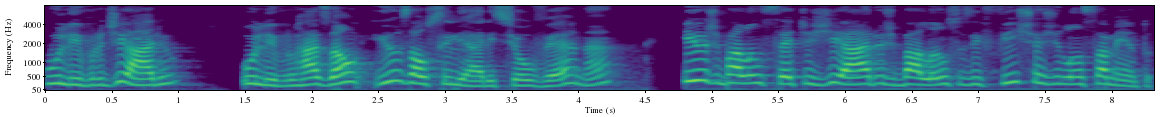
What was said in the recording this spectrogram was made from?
O livro diário, o livro razão e os auxiliares, se houver, né? E os balancetes diários, balanços e fichas de lançamento. O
